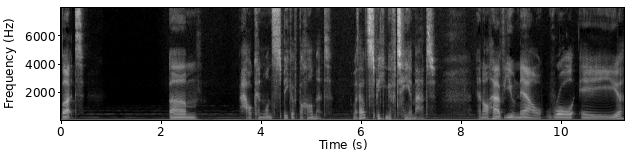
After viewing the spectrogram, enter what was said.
But, um, how can one speak of Bahamut without speaking of Tiamat? And I'll have you now roll a.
